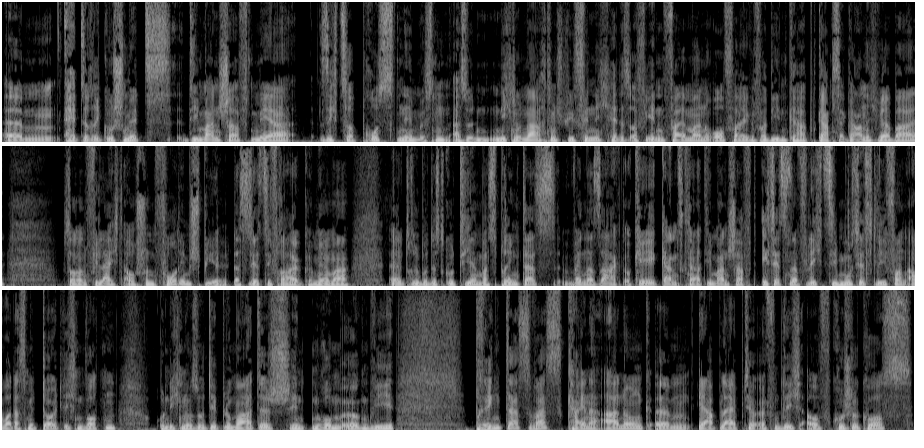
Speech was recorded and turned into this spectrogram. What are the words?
ähm, hätte Rico Schmidt die Mannschaft mehr sich zur Brust nehmen müssen. Also nicht nur nach dem Spiel, finde ich, hätte es auf jeden Fall mal eine Ohrfeige verdient gehabt, gab es ja gar nicht verbal sondern vielleicht auch schon vor dem Spiel. Das ist jetzt die Frage. Können wir ja mal äh, drüber diskutieren. Was bringt das, wenn er sagt, okay, ganz klar, die Mannschaft ist jetzt in der Pflicht, sie muss jetzt liefern, aber das mit deutlichen Worten und nicht nur so diplomatisch hintenrum irgendwie. Bringt das was? Keine Ahnung. Ähm, er bleibt ja öffentlich auf Kuschelkurs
